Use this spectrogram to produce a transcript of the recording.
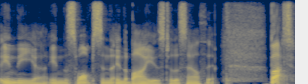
in the uh, in the swamps in the in the bayous to the south there. But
